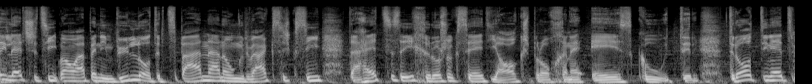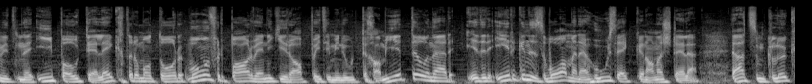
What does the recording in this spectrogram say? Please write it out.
Wer in letzter Zeit mal eben im Bühl oder zu Bern unterwegs war, der hat sie sicher auch schon gesehen, die angesprochenen E-Scooter. Trottinett mit einem eingebauten Elektromotor, wo man für ein paar wenige Rappen in der Minute mieten kann und dann wieder irgendwo an einem Hausecken anstellen Ja, zum Glück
